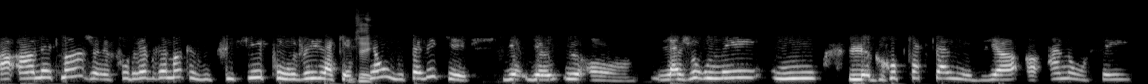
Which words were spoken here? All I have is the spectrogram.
Ah, honnêtement, il faudrait vraiment que vous puissiez poser la question. Vous savez qu'il y a, y a eu la journée où le groupe Capital Média a annoncé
